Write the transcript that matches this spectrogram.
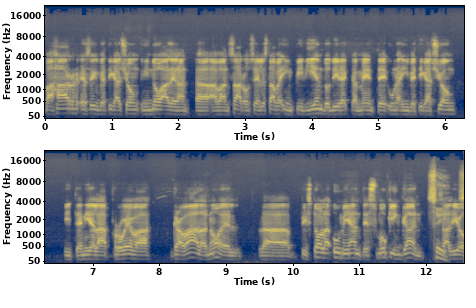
bajar esa investigación y no avanzar. O sea, él estaba impidiendo directamente una investigación y tenía la prueba grabada, ¿no? El, la pistola humeante, smoking gun, salió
